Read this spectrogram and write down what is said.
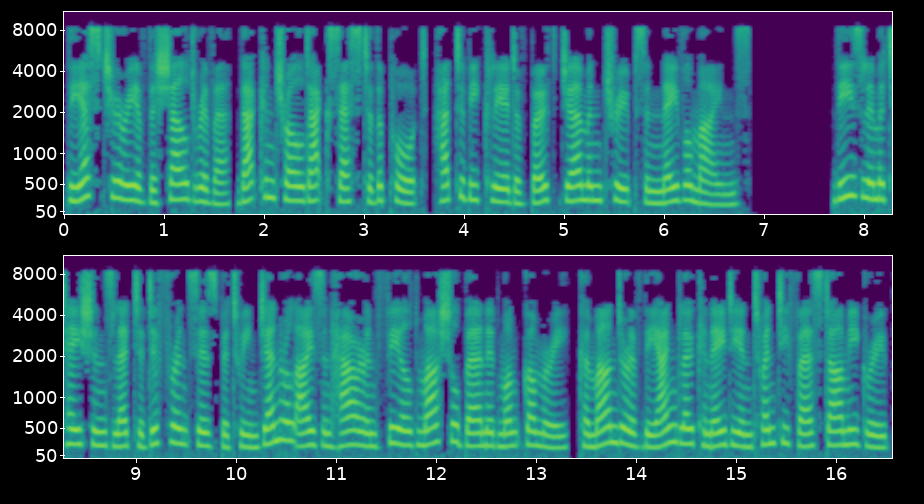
The estuary of the Scheldt River, that controlled access to the port, had to be cleared of both German troops and naval mines. These limitations led to differences between General Eisenhower and Field Marshal Bernard Montgomery, commander of the Anglo-Canadian 21st Army Group,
